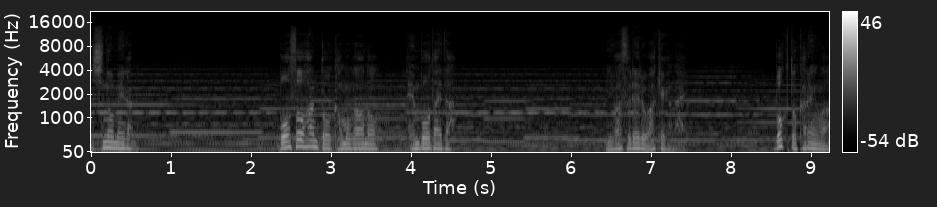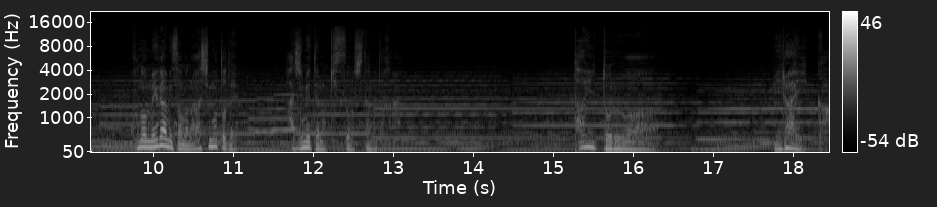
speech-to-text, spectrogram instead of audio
石の女神。房総半島鴨川の展望台だ。見忘れるわけがない。僕とカレンはこの女神様の足元で初めてのキスをしたのだから。タイトルは未来か。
